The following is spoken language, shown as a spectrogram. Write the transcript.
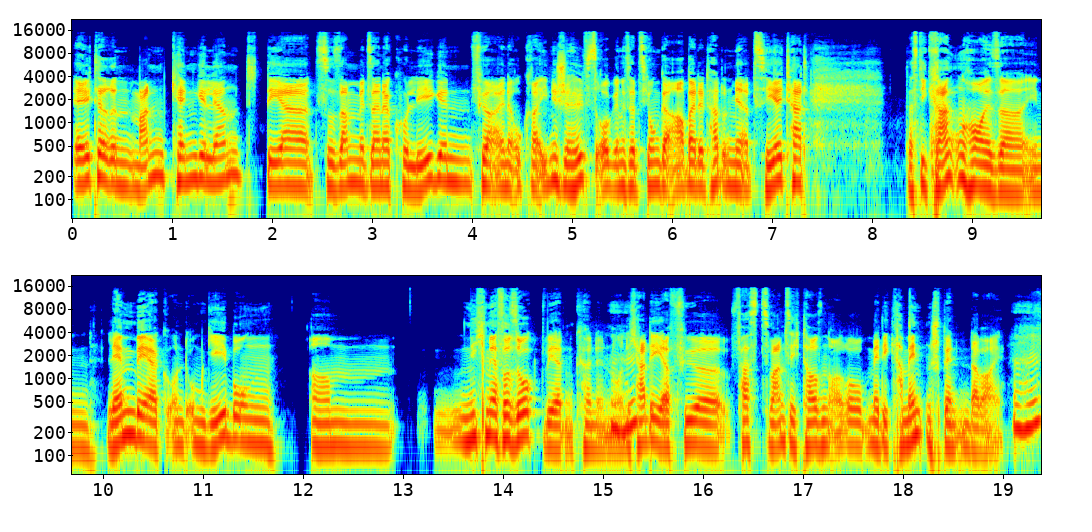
älteren Mann kennengelernt, der zusammen mit seiner Kollegin für eine ukrainische Hilfsorganisation gearbeitet hat und mir erzählt hat, dass die Krankenhäuser in Lemberg und Umgebung ähm, nicht mehr versorgt werden können. Mhm. Und ich hatte ja für fast 20.000 Euro Medikamentenspenden dabei, mhm.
